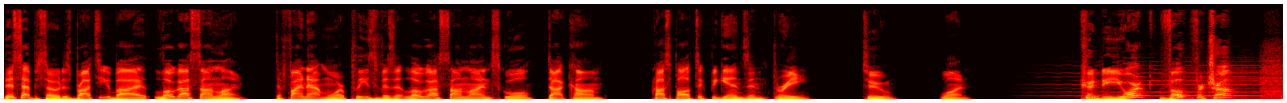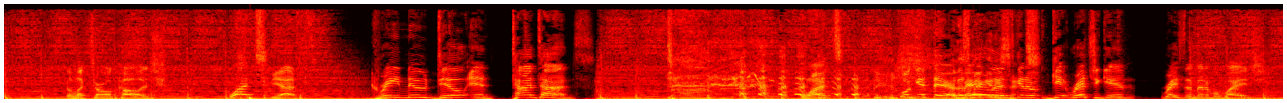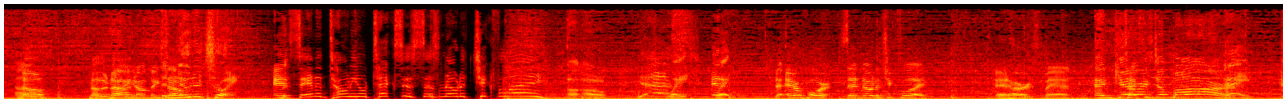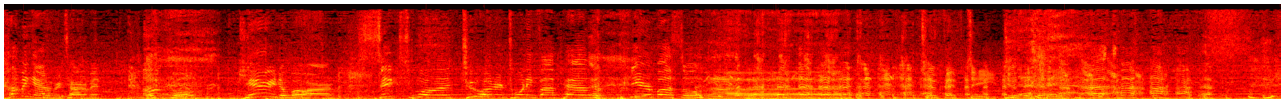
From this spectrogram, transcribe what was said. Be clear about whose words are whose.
Speaker 1: This episode is brought to you by Logos Online. To find out more, please visit logosonlineschool.com. Cross Politic begins in three, two, one. Could New York vote for Trump? The Electoral College.
Speaker 2: What?
Speaker 1: Yes. Green New Deal and Tauntauns.
Speaker 2: What?
Speaker 1: We'll get there.
Speaker 2: That
Speaker 1: Maryland's going to get rich again, raising the minimum wage.
Speaker 2: no. Um, no, they're
Speaker 1: No,
Speaker 2: not.
Speaker 1: you don't think
Speaker 3: The
Speaker 1: so?
Speaker 3: new Detroit.
Speaker 1: And San Antonio, Texas says no to Chick fil A.
Speaker 2: Uh-oh.
Speaker 1: Yes.
Speaker 3: Wait,
Speaker 1: And
Speaker 3: wait.
Speaker 1: The airport said no to Chick fil A. It hurts, man.
Speaker 2: And Gary
Speaker 1: Texas-
Speaker 2: DeMar.
Speaker 1: Hey, coming out of retirement, Uncle Gary DeMar, 6'1, 225 pounds of pure muscle.
Speaker 4: Uh, 215. 215.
